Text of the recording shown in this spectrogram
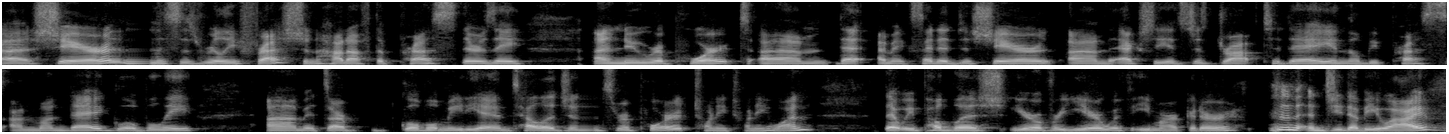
uh, share, and this is really fresh and hot off the press. There's a a new report um, that I'm excited to share. Um, actually, it's just dropped today, and there'll be press on Monday globally. Um, it's our Global Media Intelligence Report 2021 that we publish year over year with eMarketer and GWI,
